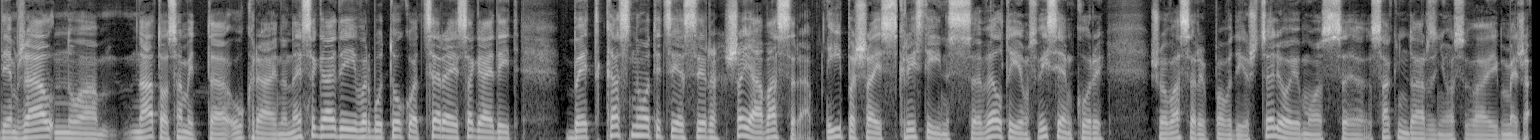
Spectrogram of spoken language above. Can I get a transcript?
diemžēl no NATO samita Ukraina nesagaidīja varbūt to, ko cerēja sagaidīt. Bet kas noticies ir šajā vasarā? Īpašais Kristīnas veltījums visiem, kuri šo vasaru ir pavadījuši ceļojumos, sakņu dārziņos vai mežā.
